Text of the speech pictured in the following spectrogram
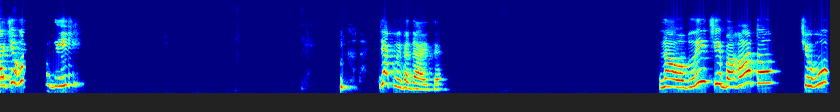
А чого худий? Як ви гадаєте? На обличчі багато чого?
